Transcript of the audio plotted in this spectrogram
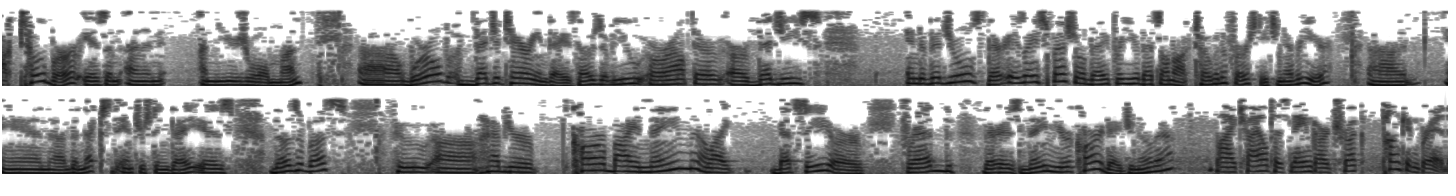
October is an, an unusual month. Uh, World Vegetarian Days. Those of you who are out there are veggies individuals, there is a special day for you. That's on October the 1st each and every year. Uh, and uh, the next interesting day is those of us who uh, have your car by name, like Betsy or Fred, there is Name Your Car Day. Do you know that? My child has named our truck Pumpkin Bread.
